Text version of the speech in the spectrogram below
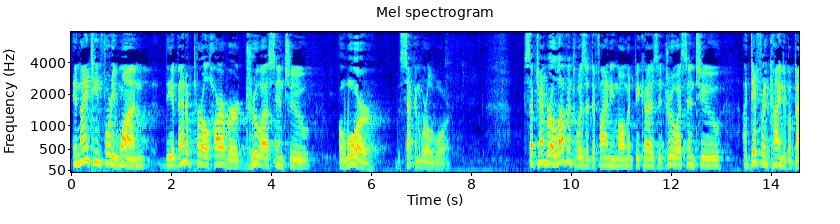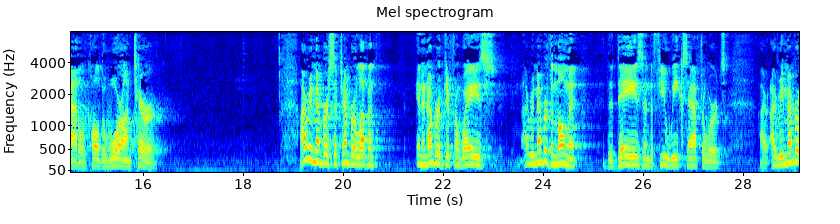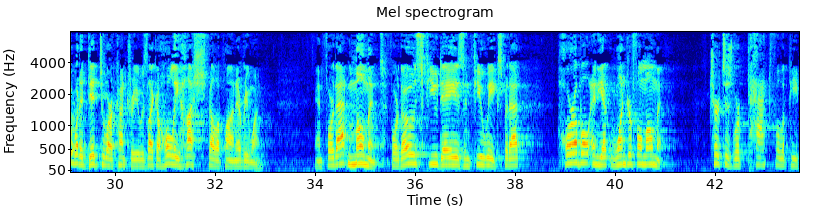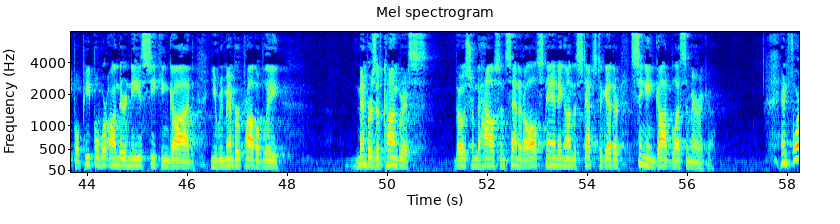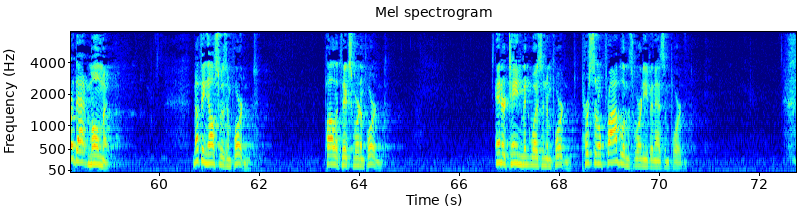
in 1941, the event of Pearl Harbor drew us into a war, the Second World War. September 11th was a defining moment because it drew us into a different kind of a battle called the War on Terror. I remember September 11th in a number of different ways. I remember the moment, the days and the few weeks afterwards. I, I remember what it did to our country. It was like a holy hush fell upon everyone. And for that moment, for those few days and few weeks, for that horrible and yet wonderful moment, churches were packed full of people. People were on their knees seeking God. You remember probably members of Congress, those from the House and Senate, all standing on the steps together singing God Bless America. And for that moment, nothing else was important. Politics weren't important. Entertainment wasn't important. Personal problems weren't even as important.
